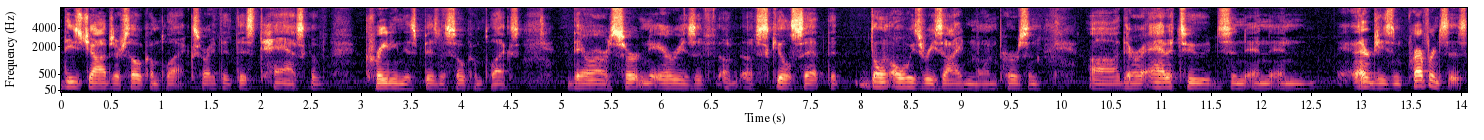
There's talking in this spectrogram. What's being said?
These jobs are so complex, right? That this task of creating this business so complex there are certain areas of, of, of skill set that don't always reside in one person. Uh, there are attitudes and, and, and energies and preferences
